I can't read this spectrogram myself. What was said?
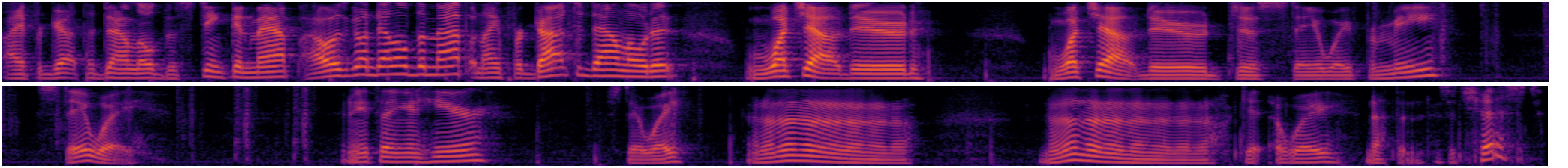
I forgot to download the stinking map. I was going to download the map, and I forgot to download it. Watch out, dude. Watch out, dude. Just stay away from me. Stay away. Anything in here? Stay away. No, no, no, no, no, no, no. No, no, no, no, no, no, no, no. Get away. Nothing. There's a chest.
